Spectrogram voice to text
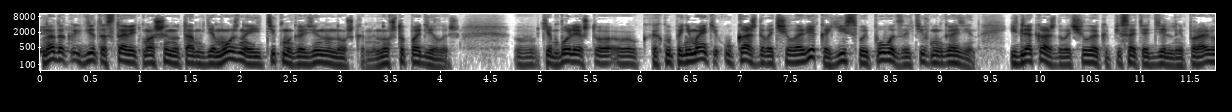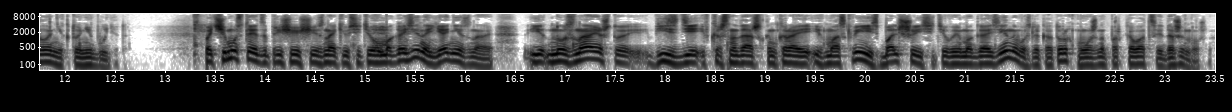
Надо где-то ставить машину там, где можно, и идти к магазину ножками. Ну, что поделаешь. Тем более, что, э, как вы понимаете, у каждого человека есть свой повод зайти в магазин. И для каждого человека писать отдельные правила никто не будет. Почему стоят запрещающие знаки у сетевого магазина, я не знаю. И, но знаю, что везде, и в Краснодарском крае, и в Москве есть большие сетевые магазины, возле которых можно парковаться и даже нужно.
